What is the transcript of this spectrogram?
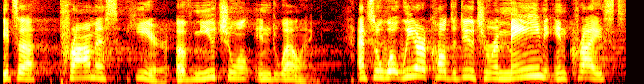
It's a promise here of mutual indwelling. And so, what we are called to do to remain in Christ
